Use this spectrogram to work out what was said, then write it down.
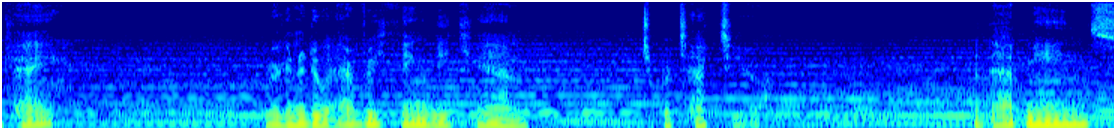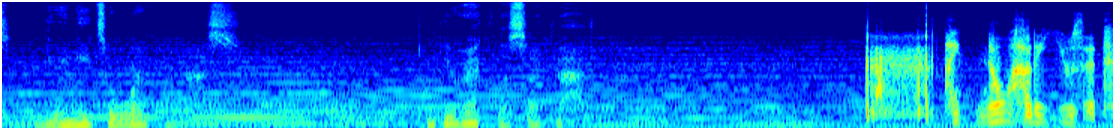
Okay? We're gonna do everything we can to protect you. But that means you need to work with us. Don't be reckless like that. I know how to use it.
